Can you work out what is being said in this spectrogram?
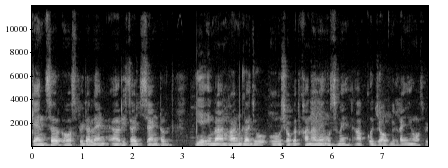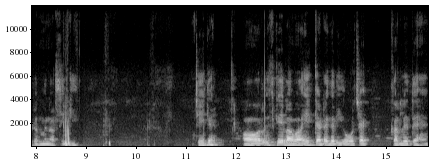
cancer hospital and research centre. یہ عمران خان کا جو شوکت خانہ ہے اس میں آپ کو جاب مل رہی ہیں ہاسپٹل میں نرسنگ کی۔ ٹھیک ہے۔ اور اس کے علاوہ ایک کیٹیگری اور چیک کر لیتے ہیں،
